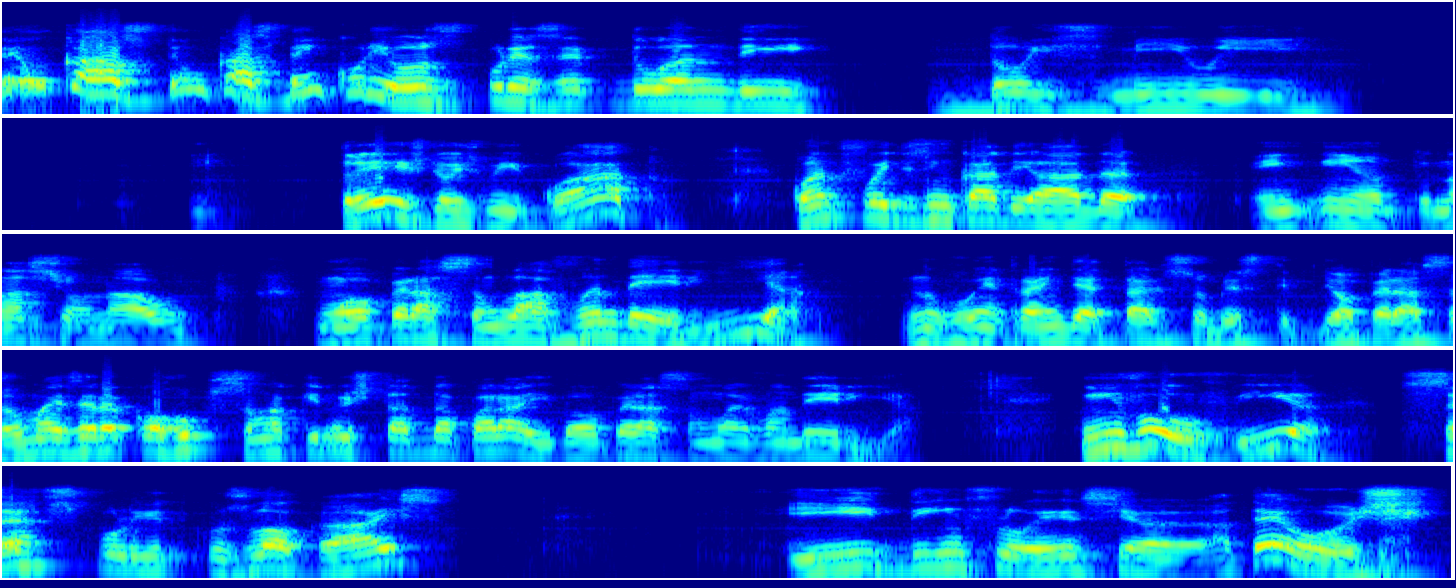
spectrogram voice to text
Tem um caso, tem um caso bem curioso, por exemplo, do ano de 2003, 2004, quando foi desencadeada em, em âmbito nacional uma operação lavanderia, não vou entrar em detalhes sobre esse tipo de operação, mas era corrupção aqui no estado da Paraíba, a operação lavanderia. Envolvia certos políticos locais e de influência até hoje.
